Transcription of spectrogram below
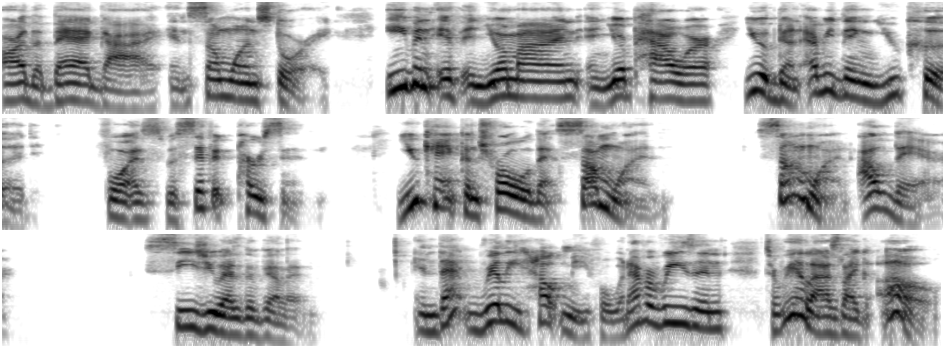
are the bad guy in someone's story. Even if in your mind and your power, you have done everything you could for a specific person, you can't control that someone, someone out there sees you as the villain. And that really helped me for whatever reason to realize, like, oh,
